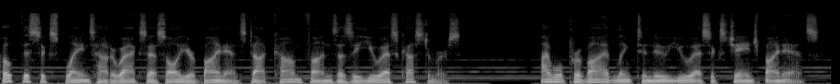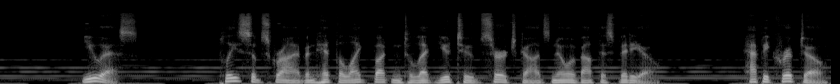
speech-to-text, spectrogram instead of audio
Hope this explains how to access all your Binance.com funds as a US customers. I will provide link to new US exchange Binance. US. Please subscribe and hit the like button to let YouTube search gods know about this video. Happy crypto!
